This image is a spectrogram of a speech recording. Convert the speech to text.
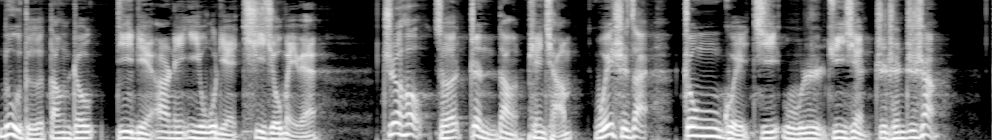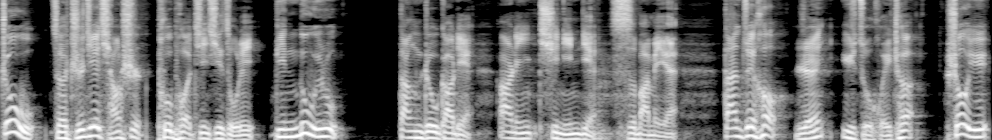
录得当周低点二零一五点七九美元，之后则震荡偏强，维持在中轨及五日均线支撑之上。周五则直接强势突破近期阻力，并录入当周高点二零七零点四八美元，但最后仍遇阻回撤，收于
